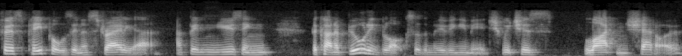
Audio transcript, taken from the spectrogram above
first peoples in australia have been using the kind of building blocks of the moving image which is light and shadow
